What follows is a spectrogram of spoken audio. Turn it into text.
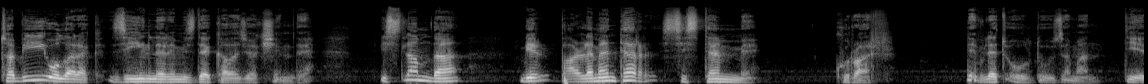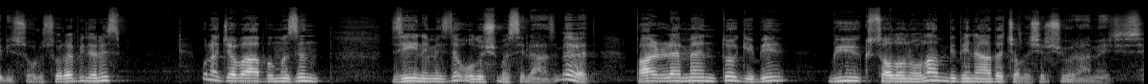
tabii olarak zihinlerimizde kalacak şimdi. İslam'da bir parlamenter sistem mi kurar? Devlet olduğu zaman diye bir soru sorabiliriz. Buna cevabımızın zihnimizde oluşması lazım. Evet, parlamento gibi büyük salon olan bir binada çalışır şura meclisi.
